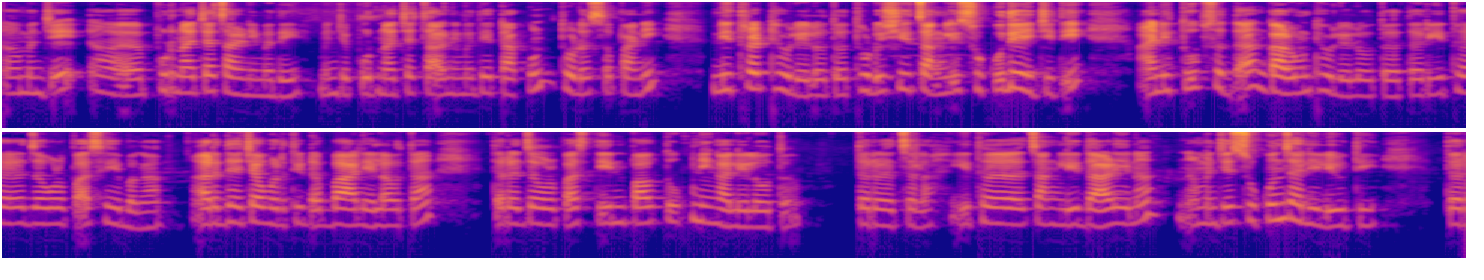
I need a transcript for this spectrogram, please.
म्हणजे पुरणाच्या चाळणीमध्ये म्हणजे पुरणाच्या चाळणीमध्ये टाकून थोडंसं पाणी निथरत ठेवलेलं होतं. थोडीशी चांगली सुकू द्यायची ती आणि तूपसुद्धा गाळून ठेवलेलं होतं. तर इथं जवळपास हे बघा अर्ध्याच्या वरती डब्बा आलेला होता. तर जवळपास तीन पाव तूप निघालेलं होतं. तर चला इथं चांगली डाळ आहे ना म्हणजे सुकून झालेली होती. तर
